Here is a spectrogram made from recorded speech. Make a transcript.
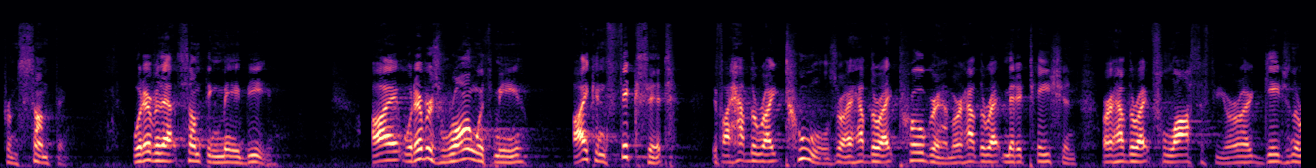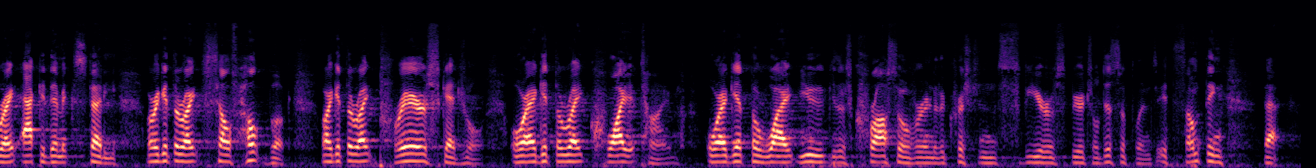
from something, whatever that something may be. I, whatever's wrong with me, I can fix it if I have the right tools, or I have the right program, or I have the right meditation, or I have the right philosophy, or I engage in the right academic study, or I get the right self help book, or I get the right prayer schedule, or I get the right quiet time, or I get the right, you, there's crossover into the Christian sphere of spiritual disciplines. It's something that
